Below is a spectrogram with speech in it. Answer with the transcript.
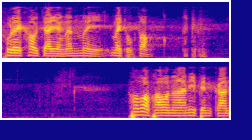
ผู้ใดเข้าใจอย่างนั้นไม่ไม่ถูกต้อง เพราะว่าภาวนานี่เป็นการ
